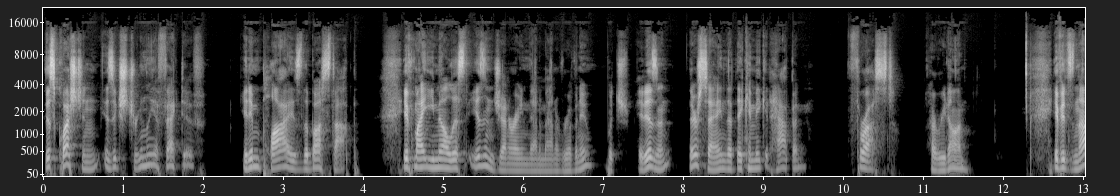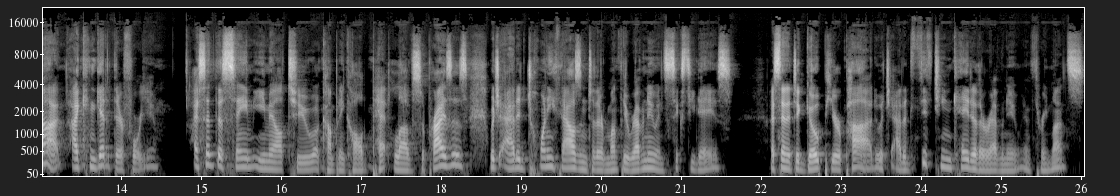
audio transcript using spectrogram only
This question is extremely effective it implies the bus stop. If my email list isn't generating that amount of revenue, which it isn't, they're saying that they can make it happen. Thrust. I read on. If it's not, I can get it there for you. I sent this same email to a company called Pet Love Surprises, which added 20,000 to their monthly revenue in 60 days. I sent it to Go Pure Pod, which added 15K to their revenue in three months,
